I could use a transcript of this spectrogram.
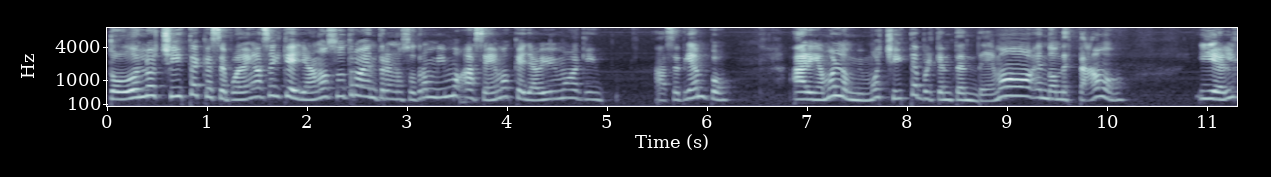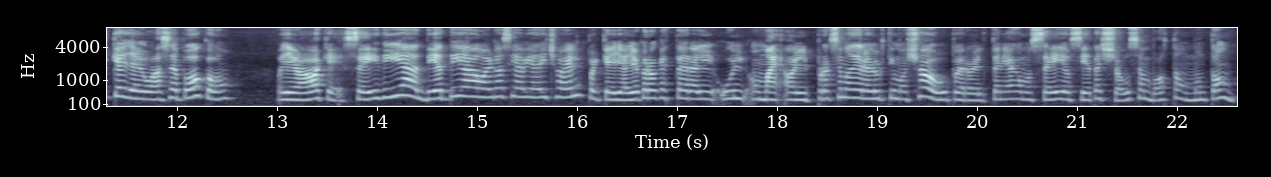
todos los chistes que se pueden hacer que ya nosotros entre nosotros mismos hacemos, que ya vivimos aquí hace tiempo. haríamos los mismos chistes porque entendemos en dónde estamos. Y él que llegó hace poco, o llevaba qué, seis días, diez días o algo así había dicho él, porque ya yo creo que este era el, ul- o o el próximo día era el último show, pero él tenía como seis o siete shows en Boston, un montón.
